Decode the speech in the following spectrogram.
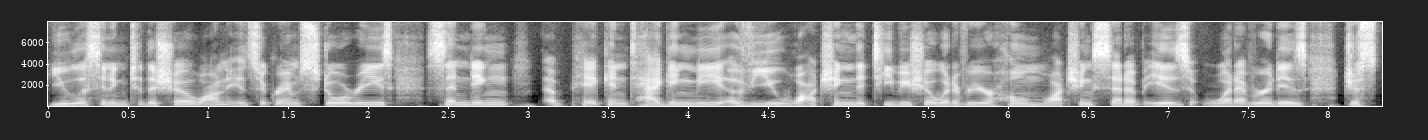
you listening to the show on Instagram stories, sending a pic and tagging me of you watching the TV show, whatever your home watching setup is, whatever it is, just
